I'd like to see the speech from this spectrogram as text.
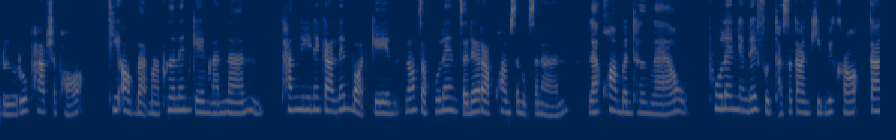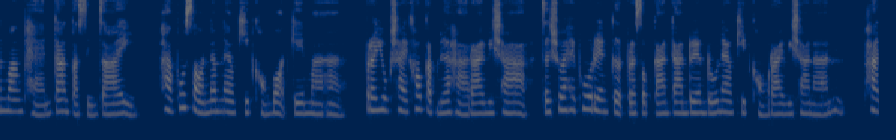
หรือรูปภาพเฉพาะ ที่ออกแบบมาเพื่อเล่นเกมนั้นๆ ทั้งนี้ในการเล่นบอร์ดเกม นอกจากผู้เล่นจะได้รับความสนุกสนาน และความบันเทิงแล้ว ผู้เล่นยังได้ฝึกทักษะการคิดวิเคราะห์ การวางแผน การตัดสินใจ หากผู้สอนนำแนวคิดของบอร์ดเกมมาประยุกต์ใช้เข้ากับเนื้อหารายวิชา จะช่วยให้ผู้เรียนเกิดประสบการณ์การเรียนรู้แนวคิดของรายวิชานั้น ผ่าน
